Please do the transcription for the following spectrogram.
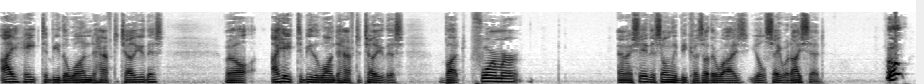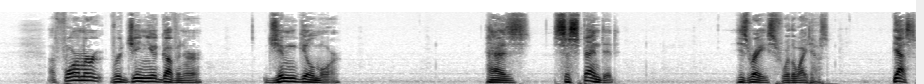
I hate to be the one to have to tell you this? Well, I hate to be the one to have to tell you this, but former, and I say this only because otherwise you'll say what I said. Who? a former Virginia governor, Jim Gilmore, has suspended his race for the White House. Yes.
